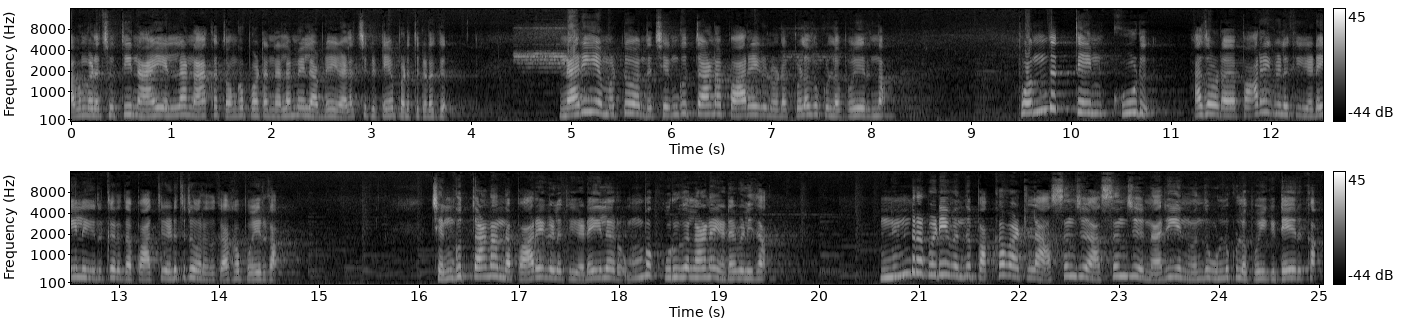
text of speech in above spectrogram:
அவங்கள சுற்றி நாயெல்லாம் நாக்க தொங்க போட்ட நிலமையில் அப்படியே இழைச்சிக்கிட்டே படுத்து கிடக்கு. நரியை மட்டும் அந்த செங்குத்தான பாறைகளோட பிளவுக்குள்ளே போயிருந்தான். பொந்தத்தேன் கூடு அதோட பாறைகளுக்கு இடையில இருக்கிறத பார்த்து எடுத்துகிட்டு வர்றதுக்காக போயிருக்கான். செங்குத்தான அந்த பாறைகளுக்கு இடையில ரொம்ப குறுகலான இடைவெளி தான் நின்றபடி வந்து பக்கவாட்டில் அசைஞ்சு அசைஞ்சு நரியன் வந்து உள்ளுக்குள்ளே போய்கிட்டே இருக்கான்.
